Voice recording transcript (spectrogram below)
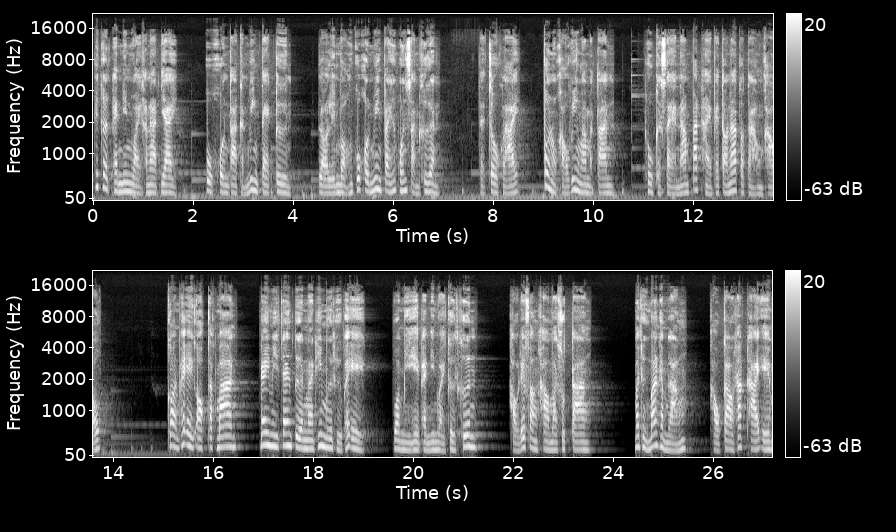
ได้เกิดแผ่นดินไหวขนาดใหญ่ ผู้คนพากันวิ่งแตกตื่นลอเลนบอกให้กู้คนวิ่งไปให้พ้นสันเขื่อน แต่โจกร้ายเพื่อนของเขาวิ่งมามาตัน ถูกกระแสน้ำปัดหายไปต่อหน้าต่อตาของเขา ก่อนพระเอกออกจากบ้าน ได้มีแจ้งเตือนมาที่มือถือพระเอก ว่ามีเหตุแผ่นดินไหวเกิดขึ้น เขาได้ฟังข่าวมาสุดตาง มาถึงบ้านแถมหลัง เขากล่าวทักทายเอ็ม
